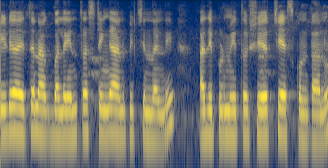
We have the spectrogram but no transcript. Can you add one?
వీడియో అయితే నాకు భలే ఇంట్రెస్టింగ్గా అనిపించిందండి. అది ఇప్పుడు మీతో షేర్ చేసుకుంటాను.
